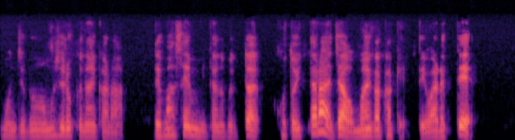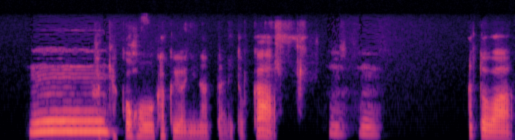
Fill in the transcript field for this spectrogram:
もう自分面白くないから出ませんみたいなこと言ったこと言ったらじゃあお前が書けって言われて、うー。ん脚本を書くようになったりとか。うんうん。あとは。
